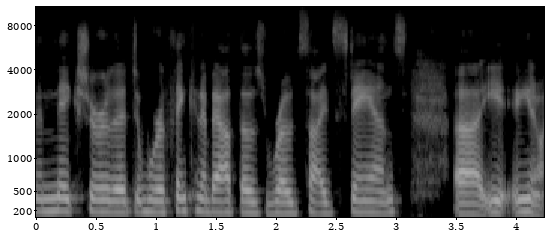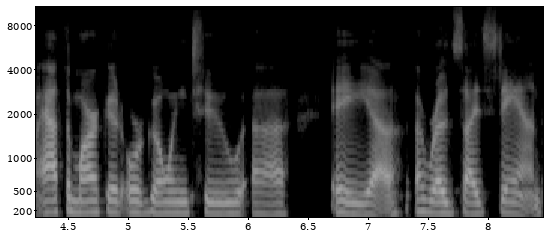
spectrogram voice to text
and make sure that we're thinking about those roadside stands, uh, you, you, know, at the market or going to uh, a, uh, a roadside stand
